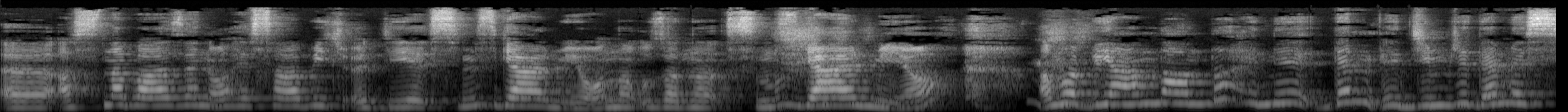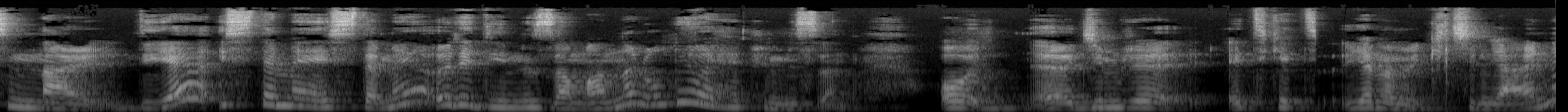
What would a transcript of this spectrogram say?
ee, aslında bazen o hesabı hiç ödeyesimiz gelmiyor. Ona uzanasımız gelmiyor. Ama bir yandan da hani dem, cimri demesinler diye istemeye istemeye ödediğimiz zamanlar oluyor hepimizin. O e, cimri etiket yememek için yani.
